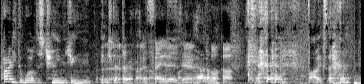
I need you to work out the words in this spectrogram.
Apparently, the world is changing into that direction. I'd say it is. Fucking- Yeah. I don't know. Fuck off. Bollocks.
